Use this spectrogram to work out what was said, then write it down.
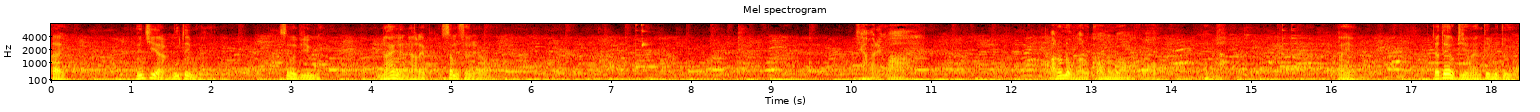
တိုင်မင်းကြည့်ရတာမူးသိမ့်မလားစမပြေဘူးလားနိုင်လည်းနားလိုက်ပါဆက်မစွန်းနေတော့ရပါတယ်ကွာငါတို့လုံငါတို့ကောင်းလို့လုပ်ရမှာပေါ့ဟုတ်လားဟာရတတဲ့ကိုဒီမိုင်းသိမ့်မတွေ့ဘူး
